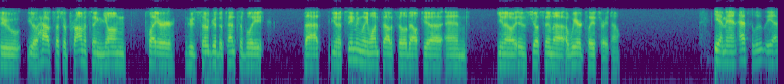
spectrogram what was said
to, you know, have such a promising young player who's so good defensively that, you know, seemingly wants out of Philadelphia and, you know, is just in a, a weird place right now? Yeah, man, absolutely. I,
